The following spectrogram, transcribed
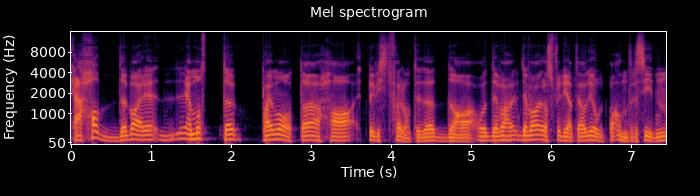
jeg hadde bare Jeg måtte på en måte ha et bevisst forhold til det da, og det var, det var også fordi at jeg hadde jobbet på andre siden,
